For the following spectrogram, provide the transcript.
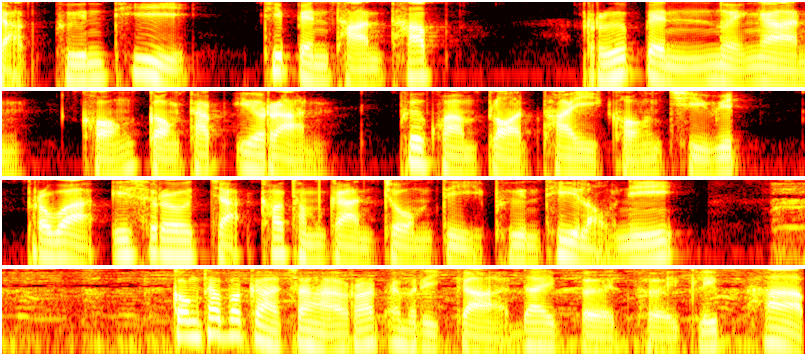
จากพื้นที่ที่เป็นฐานทัพ หรือเป็นหน่วยงานของกองทัพอิหร่าน เพื่อความปลอดภัยของชีวิต เพราะว่าอิสราเอลจะเข้าทำการโจมตีพื้นที่เหล่านี้ กองทัพอากาศสหรัฐอเมริกาได้เปิดเผยคลิปภาพ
